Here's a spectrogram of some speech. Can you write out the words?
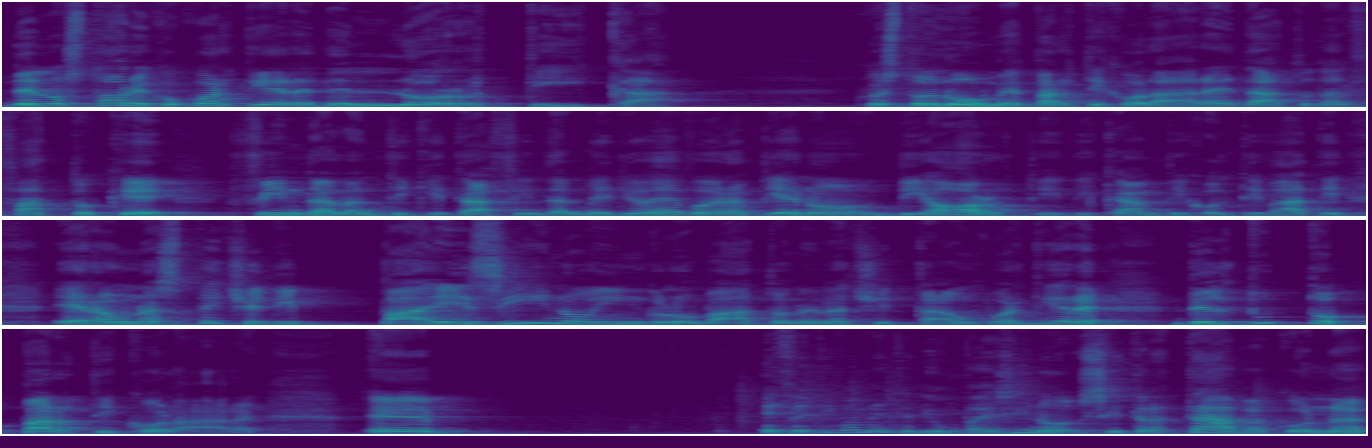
dello storico quartiere dell'Ortica. Questo nome particolare è dato dal fatto che fin dall'antichità, fin dal Medioevo, era pieno di orti, di campi coltivati, era una specie di paesino inglobato nella città, un quartiere del tutto particolare. Eh, effettivamente di un paesino si trattava con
